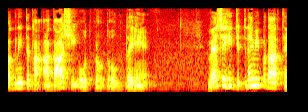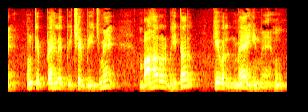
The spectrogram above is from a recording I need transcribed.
अग्नि तथा आकाश ही ओतप्रोत हो रहे हैं। वैसे ही जितने भी पदार्थ हैं, उनके पहले पीछे बीच में, बाहर और भीतर केवल मैं ही मैं हूँ।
